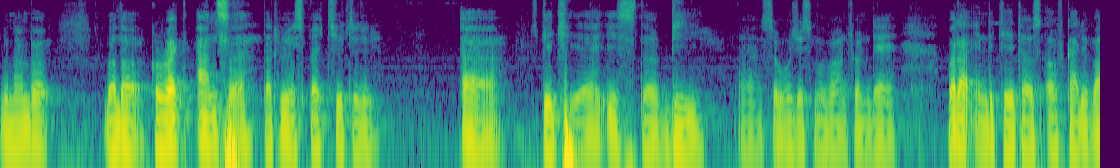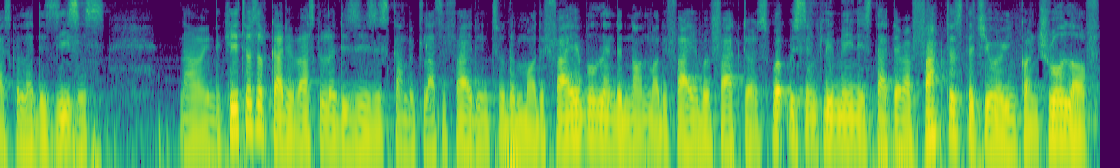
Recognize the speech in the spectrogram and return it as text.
remember, but the correct answer that we expect you to uh, speak here is the B. Uh, so we'll just move on from there. What are indicators of cardiovascular diseases? Now, indicators of cardiovascular diseases can be classified into the modifiable and the non modifiable factors. What we simply mean is that there are factors that you are in control of,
